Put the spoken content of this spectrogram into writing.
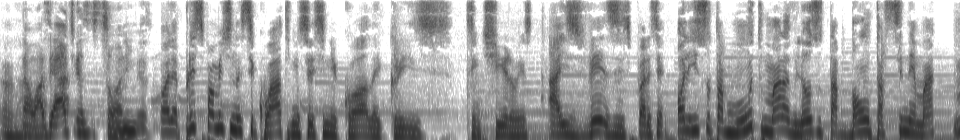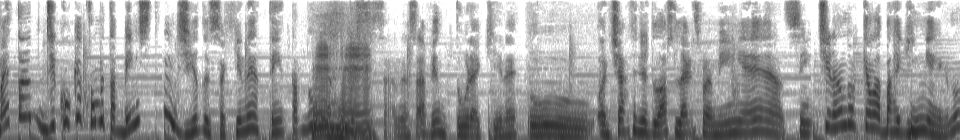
Uhum. Não, asiáticas e Sony mesmo. Olha, principalmente nesse 4, não sei se Nicola e Chris sentiram isso. Às vezes parecia, olha, isso tá muito maravilhoso, tá bom, tá cinemático, mas tá, de qualquer forma, tá bem estendido isso aqui, né? Tem, tá doendo uhum. nessa, nessa, aventura aqui, né? O Uncharted The Lost Legacy pra mim é, assim, tirando aquela barriguinha, eu não,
